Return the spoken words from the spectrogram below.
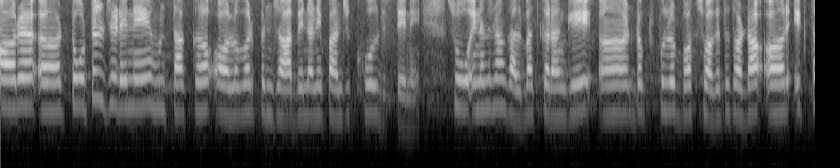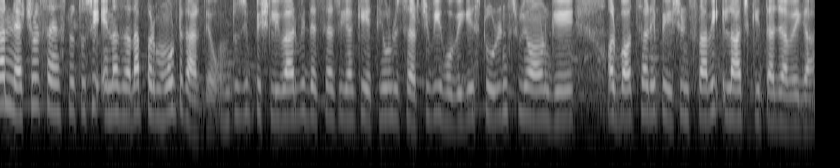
ਔਰ ਟੋਟਲ ਜਿਹੜੇ ਨੇ ਹੁਣ ਤੱਕ ਆਲ ਓਵਰ ਪੰਜਾਬ ਇਹਨਾਂ ਨੇ ਪੰਜ ਖੋਲ ਦਿੱਤੇ ਨੇ। ਸੋ ਇਹਨਾਂ ਦੇ ਨਾਲ ਗੱਲਬਾਤ ਕਰਾਂਗੇ। ਡਾਕਟਰ ਭੁੱਲਰ ਬਹੁਤ ਸਵਾਗਤ ਹੈ ਤੁਹਾਡਾ। ਔਰ ਇੱਕ ਤਾਂ ਨੈਚੁਰਲ ਸਾਇੰਸ ਨੂੰ ਤੁਸੀਂ ਇੰਨਾ ਜ਼ਿਆਦਾ ਪ੍ਰਮੋਟ ਕਰਦੇ ਹੋ। ਹੁਣ ਤੁਸੀਂ ਪਿਛਲੀ ਵਾਰ ਵੀ ਦੱਸਿਆ ਸੀਗਾ ਕਿ ਇੱਥੇ ਹੁਣ ਰਿਸਰਚ ਵੀ ਹੋਵੇਗੀ ਸਟੂਡੈਂਟਸ ਵੀ ਆਉਣਗੇ ਔਰ ਬਹੁਤ ਸਾਰੇ ਪੇਸ਼ੈਂਟਸ ਦਾ ਵੀ ਇਲਾਜ ਕੀਤਾ ਜਾਵੇਗਾ।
